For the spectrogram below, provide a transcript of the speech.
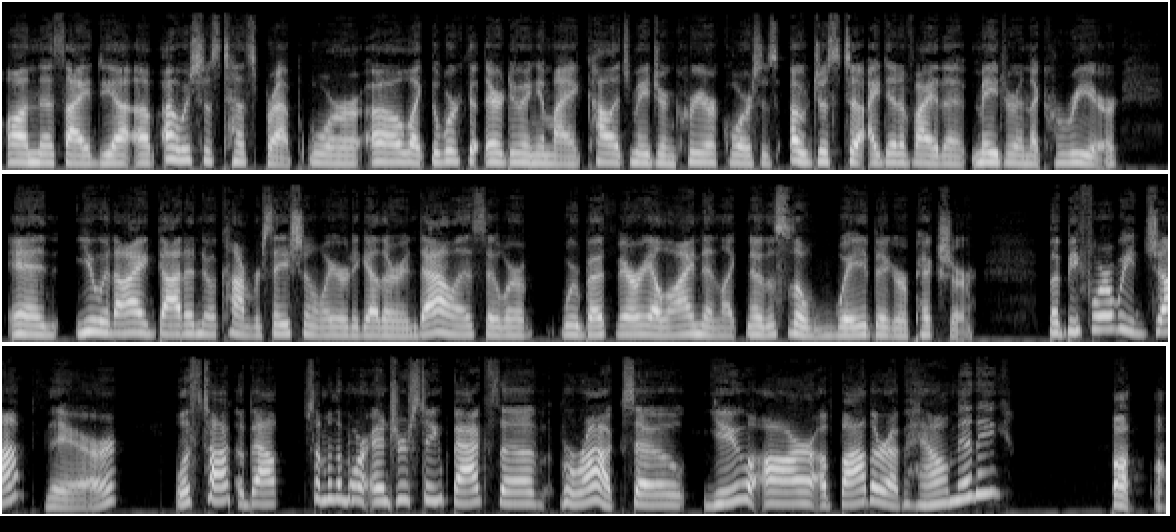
on this idea of, oh, it's just test prep or, oh, like the work that they're doing in my college major and career courses. Oh, just to identify the major and the career. And you and I got into a conversation while we were together in Dallas. So we're, we're both very aligned and like, no, this is a way bigger picture. But before we jump there, let's talk about some of the more interesting facts of Barak. So you are a father of how many? Oh,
